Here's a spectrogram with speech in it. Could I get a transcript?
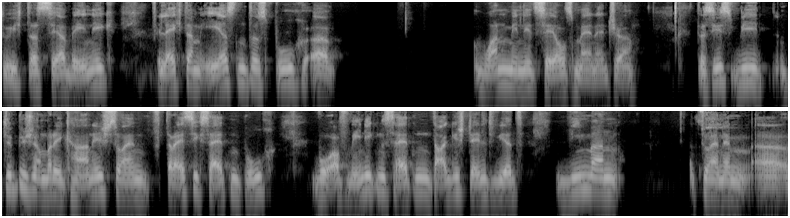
tue ich das sehr wenig. Vielleicht am ersten das Buch äh, One Minute Sales Manager. Das ist wie typisch amerikanisch so ein 30 Seiten Buch, wo auf wenigen Seiten dargestellt wird, wie man zu einem äh,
